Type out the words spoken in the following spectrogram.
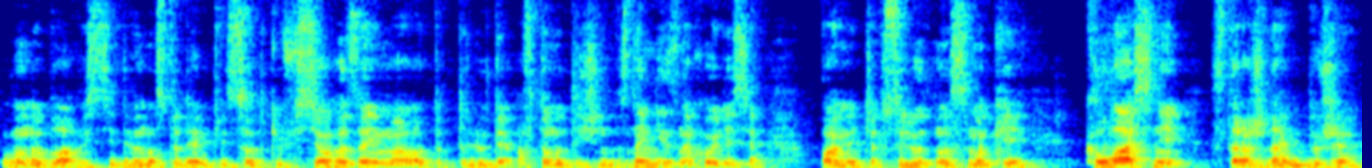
Гуна благості 99% всього займала, тобто люди автоматично в знанні знаходяться пам'ять абсолютно, смаки класні, страждань дуже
